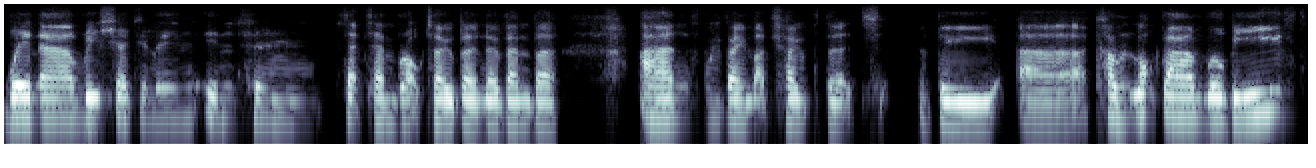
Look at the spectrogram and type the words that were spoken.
we're now rescheduling into September, October, November, and we very much hope that the uh, current lockdown will be eased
